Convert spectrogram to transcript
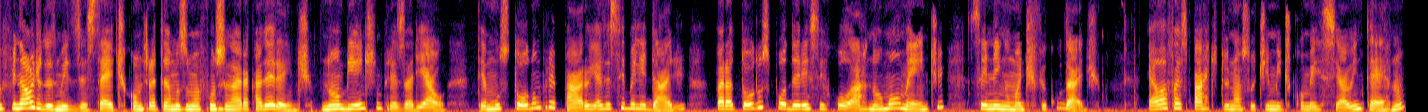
No final de 2017, contratamos uma funcionária cadeirante. No ambiente empresarial, temos todo um preparo e acessibilidade para todos poderem circular normalmente, sem nenhuma dificuldade. Ela faz parte do nosso time de comercial interno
